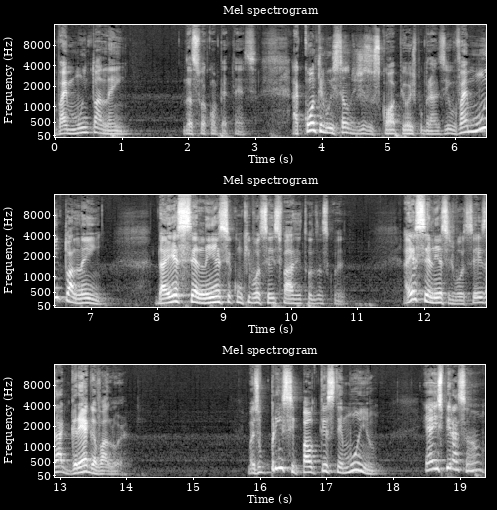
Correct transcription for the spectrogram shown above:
vai muito além da sua competência. A contribuição do Jesuscope hoje para o Brasil vai muito além da excelência com que vocês fazem todas as coisas. A excelência de vocês agrega valor. Mas o principal testemunho é a inspiração.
